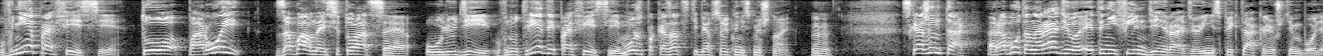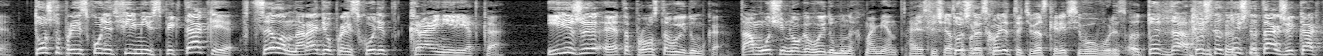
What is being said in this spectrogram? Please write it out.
вне профессии, то порой забавная ситуация у людей внутри этой профессии может показаться тебе абсолютно не смешной. Угу. Скажем так, работа на радио – это не фильм «День радио» и не спектакль уж тем более. То, что происходит в фильме и в спектакле, в целом на радио происходит крайне редко. Или же это просто выдумка. Там очень много выдуманных моментов. А если часто точно... происходит, то тебя, скорее всего, уволят. То, да, точно, точно так же, как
